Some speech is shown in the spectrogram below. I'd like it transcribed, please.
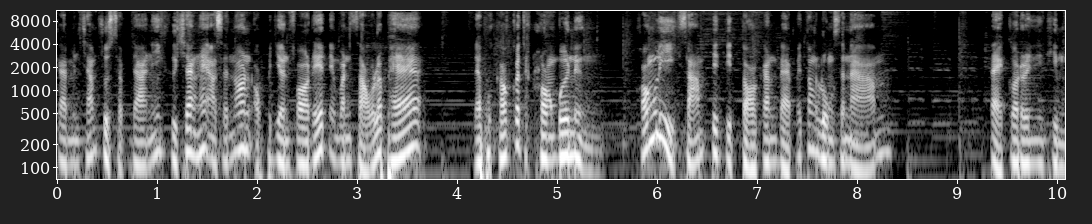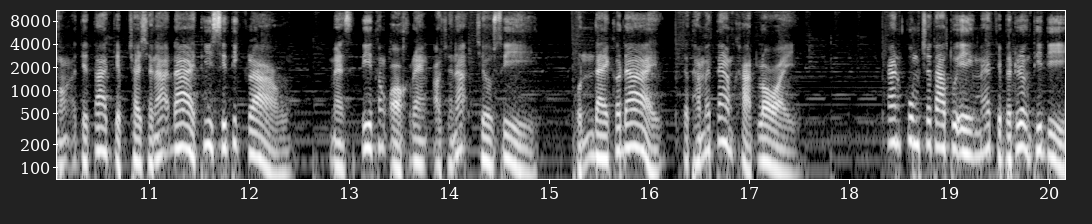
การเป็นแชมป์สุดสัปดาห์นี้คือช่างให้อาร์เซนอลออกไปเยือนฟอร์เรสต์ในวันเสาร์และแพ้ และพวกเขาก็จะครองเบอร์หนึ่งของลีก3ปีติดต่อกันแบบไม่ต้องลงสนาม แต่กรณีทีมของอาร์เตต้าเก็บชัยชนะได้ที่ซิตี้กราวแมนซิตี้ต้องออกแรงเอาชนะเชลซีผลใดก็ได้จะทำให้แต้มขาดลอย การกุมชะตาตัวเองแม้จะเป็นเรื่องที่ดี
